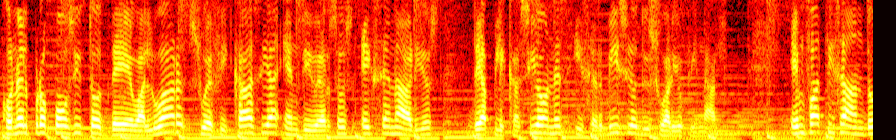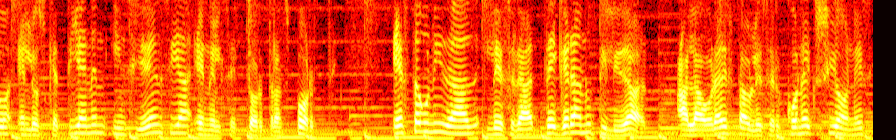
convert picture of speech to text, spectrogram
con el propósito de evaluar su eficacia en diversos escenarios de aplicaciones y servicios de usuario final, enfatizando en los que tienen incidencia en el sector transporte. Esta unidad les será de gran utilidad a la hora de establecer conexiones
